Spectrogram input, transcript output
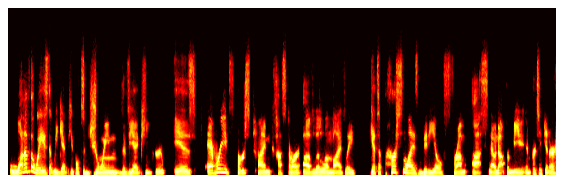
one of the ways that we get people to join the VIP group is every first time customer of Little and Lively gets a personalized video from us. Now, not from me in particular.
